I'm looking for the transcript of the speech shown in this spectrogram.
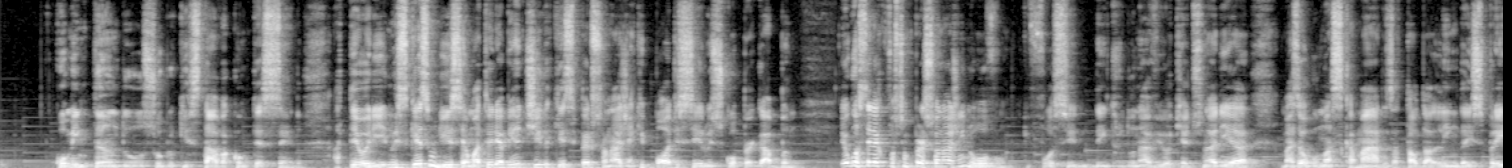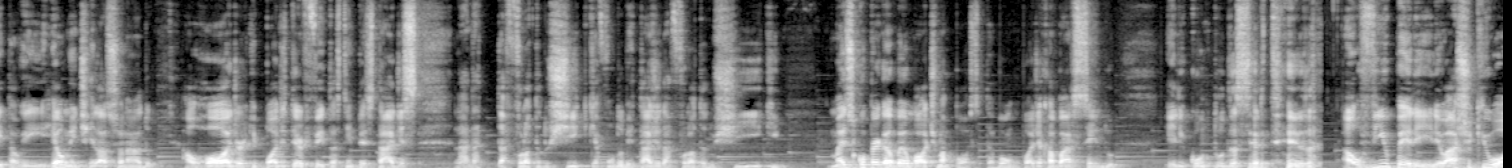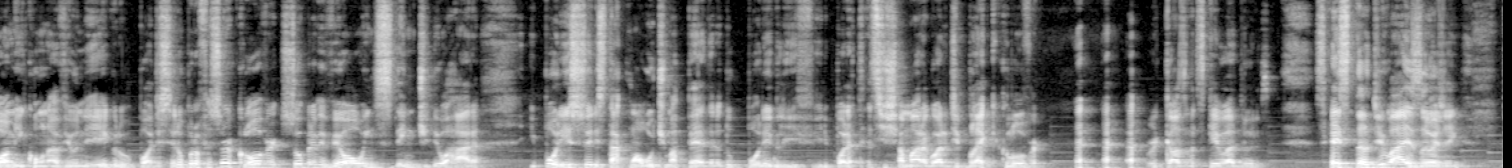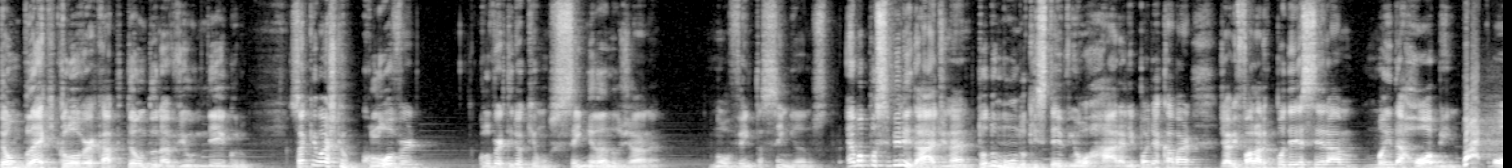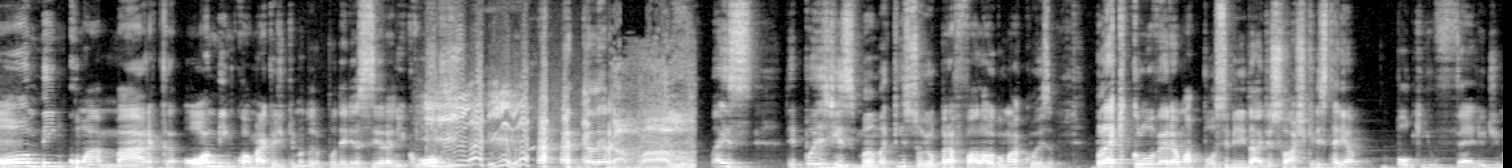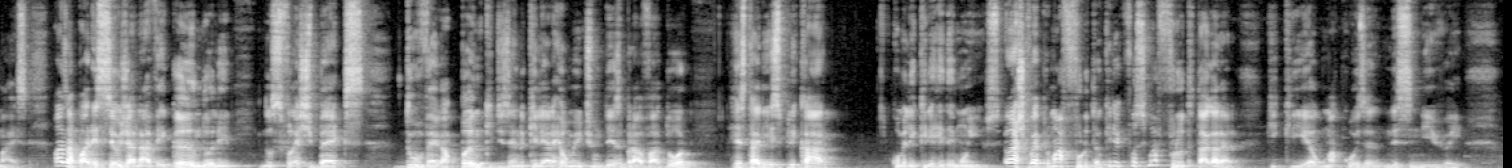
comentando sobre o que estava acontecendo. A teoria, não esqueçam disso, é uma teoria bem antiga que esse personagem aqui pode ser o Scooper Gaban. Eu gostaria que fosse um personagem novo, que fosse dentro do navio aqui. Adicionaria mais algumas camadas, a tal da lenda espreita, alguém realmente relacionado ao Roger, que pode ter feito as tempestades lá da, da frota do Chique, que afundou metade da frota do Chique. Mas o Coppergaban é uma ótima aposta, tá bom? Pode acabar sendo ele com toda certeza. Alvinho Pereira, eu acho que o homem com o navio negro pode ser o Professor Clover que sobreviveu ao incidente de O'Hara e por isso ele está com a última pedra do Poneglyph. Ele pode até se chamar agora de Black Clover. por causa das queimaduras. Vocês estão demais hoje, hein? Então Black Clover, capitão do navio negro. Só que eu acho que o Clover... Clover teria o quê? Uns 100 anos já, né? 90, 100 anos. É uma possibilidade, né? Todo mundo que esteve em O'Hara ali pode acabar... Já me falaram que poderia ser a mãe da Robin. Homem com a marca... Homem com a marca de queimadura poderia ser a Nico Homem. Galera... Cavalo. Mas depois de Smama, quem sou eu para falar alguma coisa? Black Clover é uma possibilidade, eu só acho que ele estaria um pouquinho velho demais. Mas apareceu já navegando ali nos flashbacks do Vegapunk, dizendo que ele era realmente um desbravador. Restaria explicar como ele cria redemoinhos. Eu acho que vai para uma fruta, eu queria que fosse uma fruta, tá galera? Que cria alguma coisa nesse nível aí.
